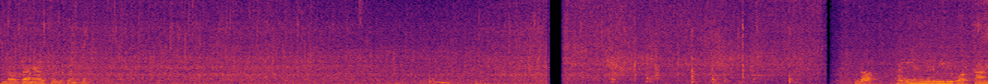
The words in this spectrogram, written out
ఇందో ధనియాల పొడి కొంచెం. ఇందో తగినన్న నీళ్ళు పోతాండ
